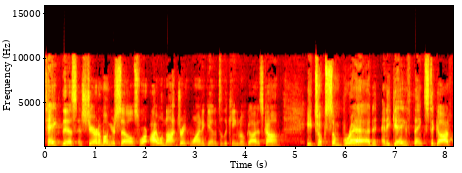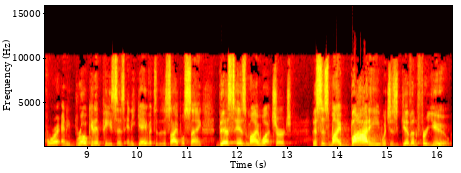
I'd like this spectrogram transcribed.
Take this and share it among yourselves, for I will not drink wine again until the kingdom of God has come. He took some bread and he gave thanks to God for it, and he broke it in pieces and he gave it to the disciples, saying, This is my what, church? This is my body, which is given for you.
